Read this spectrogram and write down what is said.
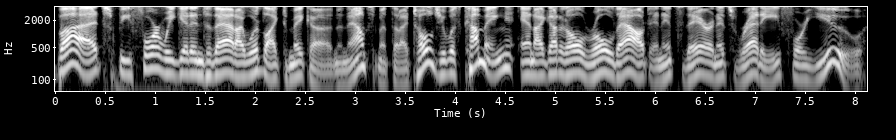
But before we get into that, I would like to make an announcement that I told you was coming, and I got it all rolled out, and it's there and it's ready for you.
